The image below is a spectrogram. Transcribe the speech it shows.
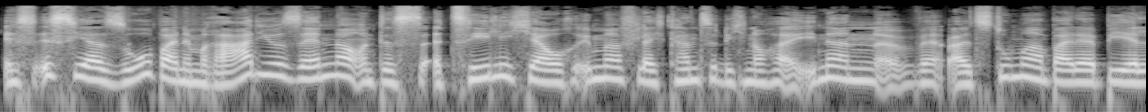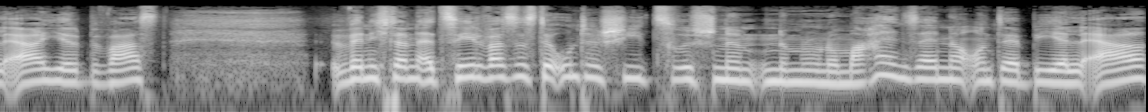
Es ist ja so bei einem Radiosender, und das erzähle ich ja auch immer, vielleicht kannst du dich noch erinnern, äh, als du mal bei der BLR hier warst, wenn ich dann erzähle, was ist der Unterschied zwischen einem, einem normalen Sender und der BLR,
